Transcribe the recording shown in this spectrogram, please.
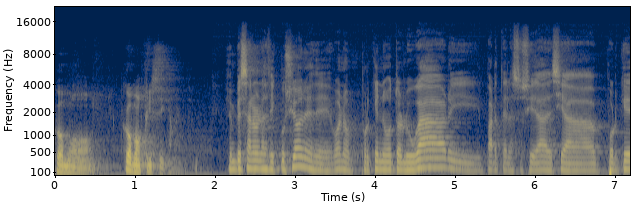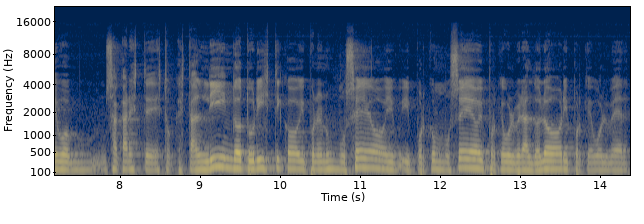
como, como físicamente. Empezaron las discusiones de, bueno, ¿por qué no otro lugar? Y parte de la sociedad decía, ¿por qué sacar este, esto que es tan lindo, turístico, y poner un museo? ¿Y, y por qué un museo? ¿Y por qué volver al dolor? ¿Y por qué volver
